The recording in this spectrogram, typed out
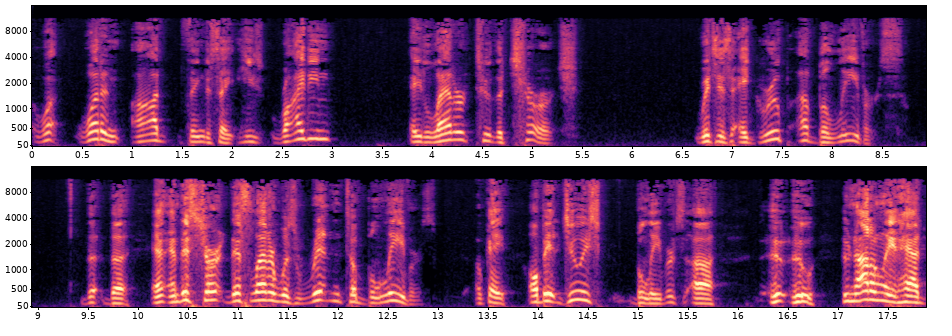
what, what an odd thing to say. He's writing a letter to the church, which is a group of believers. The, the, and, and this church, this letter was written to believers, okay, albeit Jewish believers, uh, who, who, who not only had, had,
